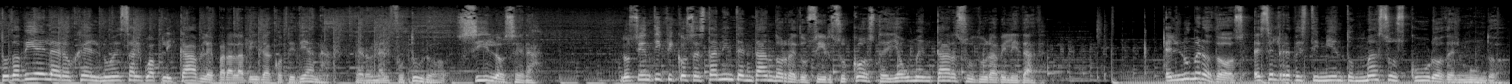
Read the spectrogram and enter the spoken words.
todavía el aerogel no es algo aplicable para la vida cotidiana, pero en el futuro sí lo será. Los científicos están intentando reducir su coste y aumentar su durabilidad. El número 2 es el revestimiento más oscuro del mundo,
